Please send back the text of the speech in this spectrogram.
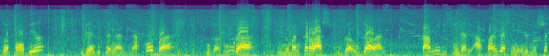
klub mobil identik dengan narkoba, ugal-hura, minuman keras, ugal-ugalan, kami di sini dari Avanza Sini Indonesia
